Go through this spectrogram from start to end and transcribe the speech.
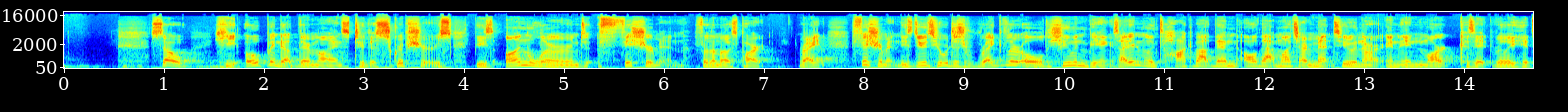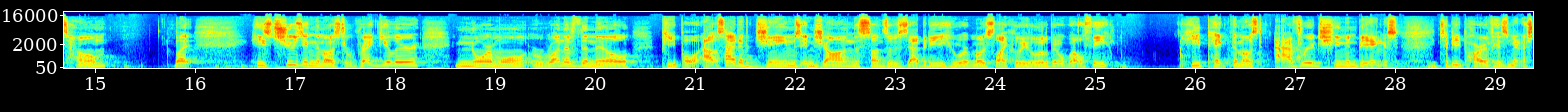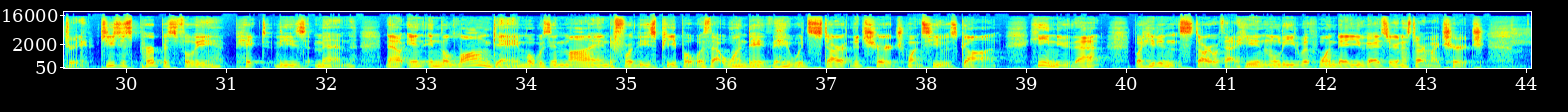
So he opened up their minds to the scriptures, these unlearned fishermen, for the most part, right? Fishermen, these dudes who were just regular old human beings. I didn't really talk about them all that much. I meant to in our in, in Mark because it really hits home. But he's choosing the most regular, normal, run of the mill people outside of James and John, the sons of Zebedee, who are most likely a little bit wealthy he picked the most average human beings to be part of his ministry. Jesus purposefully picked these men. Now, in, in the long game, what was in mind for these people was that one day they would start the church once he was gone. He knew that, but he didn't start with that. He didn't lead with, one day you guys are going to start my church.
